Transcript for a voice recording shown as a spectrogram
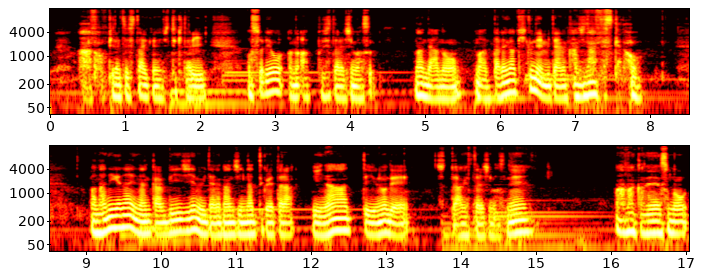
あの、ピラティス体験してきたりま、それをあの、アップしたりします。なんであの、まあ、誰が聞くねんみたいな感じなんですけど、ま、何気ないなんか BGM みたいな感じになってくれたらいいなーっていうので、ちょっと上げてたりしますね。まあなんかね、その、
